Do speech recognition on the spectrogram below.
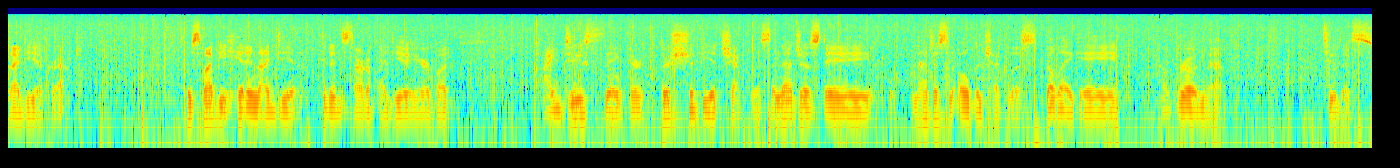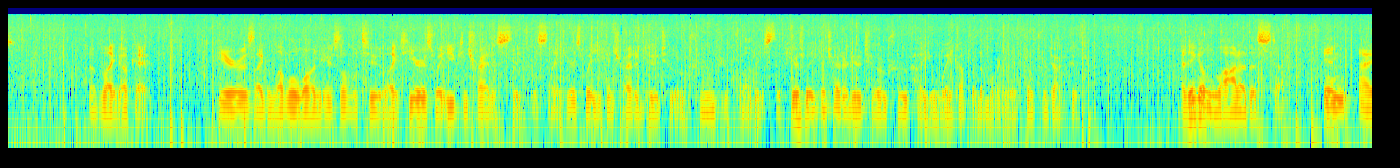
an idea craft. This might be a hidden idea, hidden startup idea here, but I do think there there should be a checklist, and not just a not just an open checklist, but like a a roadmap to this of like okay, here's like level one, here's level two, like here's what you can try to sleep this night, here's what you can try to do to improve your quality of sleep, here's what you can try to do to improve how you wake up in the morning and feel productive. I think a lot of this stuff, and I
